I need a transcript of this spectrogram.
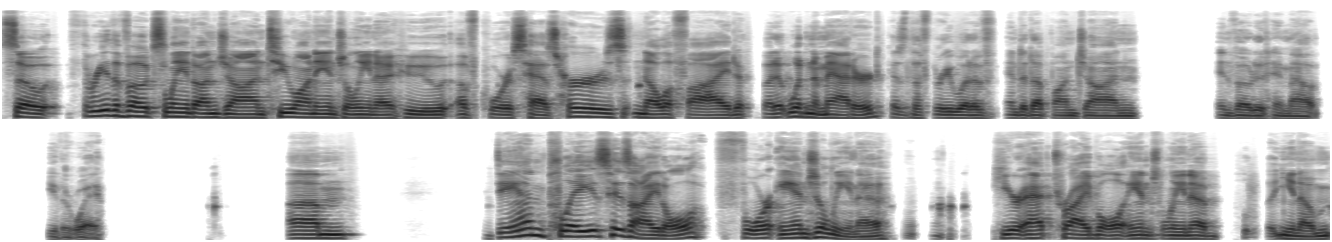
So three of the votes land on John, two on Angelina, who of course has hers nullified, but it wouldn't have mattered because the three would have ended up on John and voted him out either way. Um, Dan plays his idol for Angelina here at Tribal. Angelina, you know,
